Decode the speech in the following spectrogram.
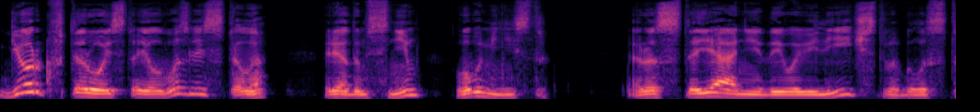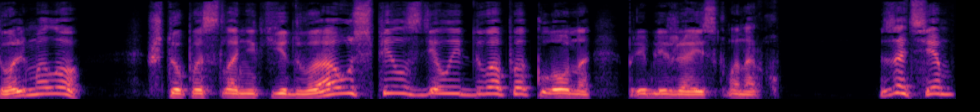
Георг II стоял возле стола, рядом с ним оба министра. Расстояние до его величества было столь мало, что посланник едва успел сделать два поклона, приближаясь к монарху. Затем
